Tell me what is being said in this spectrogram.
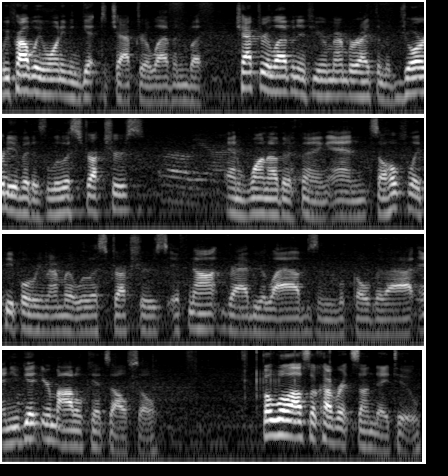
we probably won't even get to chapter 11. But chapter 11, if you remember right, the majority of it is Lewis structures. And one other thing, and so hopefully people remember Lewis structures. If not, grab your labs and look over that, and you get your model kits also. But we'll also cover it Sunday too,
